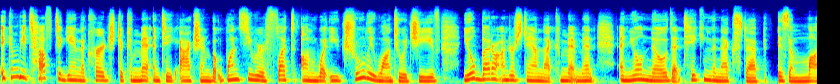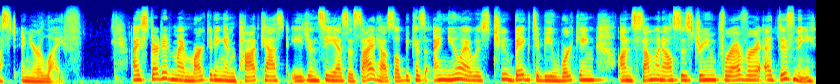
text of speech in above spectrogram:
It can be tough to gain the courage to commit and take action, but once you reflect on what you truly want to achieve, you'll better understand that commitment and you'll know that taking the next step is a must in your life. I started my marketing and podcast agency as a side hustle because I knew I was too big to be working on someone else's dream forever at Disney.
